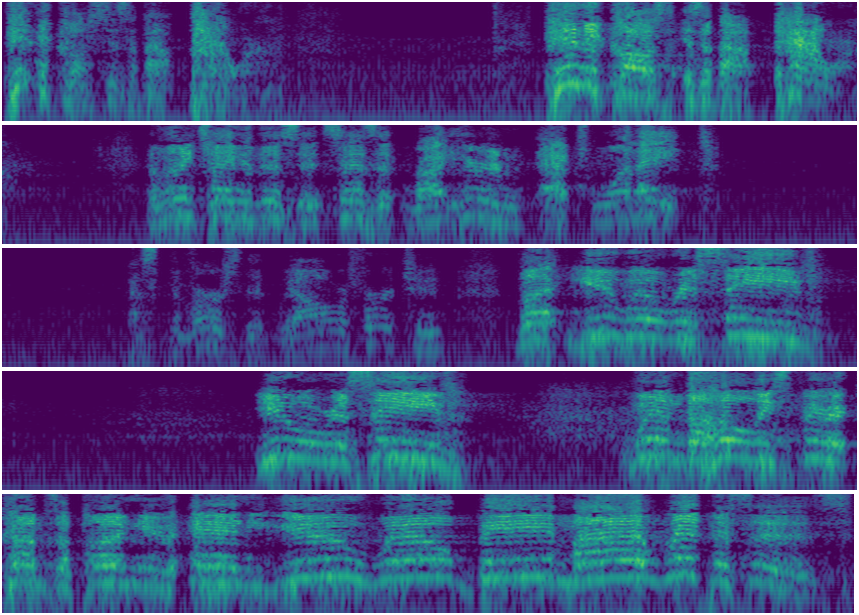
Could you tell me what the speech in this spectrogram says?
Pentecost is about power. Pentecost is about let me tell you this, it says it right here in Acts 1 8. That's the verse that we all refer to. But you will receive, you will receive when the Holy Spirit comes upon you, and you will be my witnesses,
